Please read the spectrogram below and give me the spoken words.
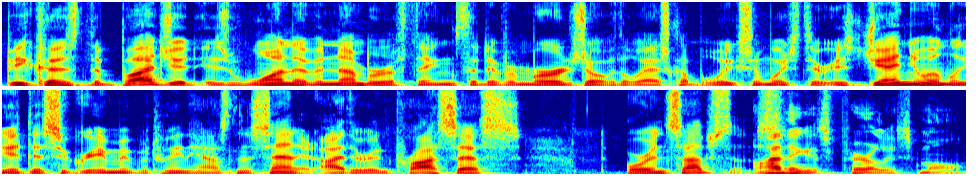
because the budget is one of a number of things that have emerged over the last couple of weeks in which there is genuinely a disagreement between House and the Senate, either in process or in substance. I think it's fairly small.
